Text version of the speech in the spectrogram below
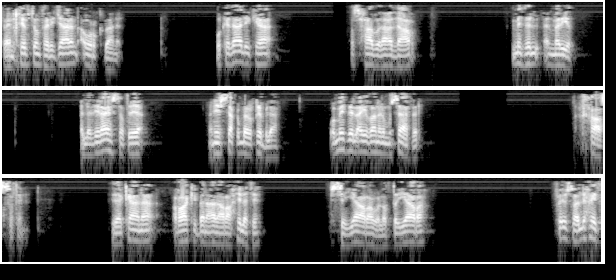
فإن خفتم فرجالا أو ركبانا. وكذلك أصحاب الأعذار مثل المريض الذي لا يستطيع أن يستقبل القبلة ومثل أيضا المسافر خاصة إذا كان راكبا على راحلته السيارة ولا الطيارة فيصلي حيث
